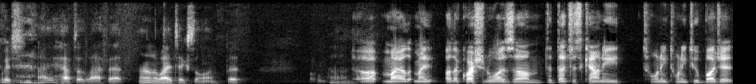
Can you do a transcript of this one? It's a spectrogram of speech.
which I have to laugh at. I don't know why it takes so long, but Uh, my other, my other question was, um, the Dutchess County twenty twenty-two budget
